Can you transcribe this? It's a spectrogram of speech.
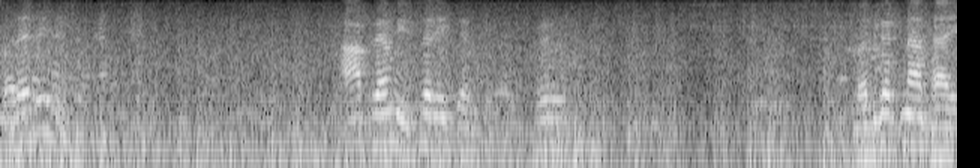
બને નહીં આ પ્રેમ ઈશ્વરી પ્રેમ વધઘટ થાય.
